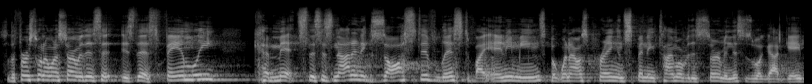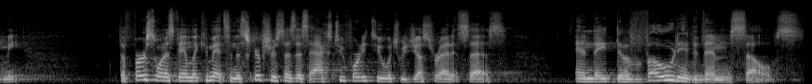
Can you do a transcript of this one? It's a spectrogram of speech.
So the first one I want to start with is, is this family commits. This is not an exhaustive list by any means, but when I was praying and spending time over this sermon, this is what God gave me. The first one is family commits, and the scripture says this, Acts 2:42, which we just read, it says, "And they devoted themselves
